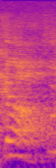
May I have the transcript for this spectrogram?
か。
